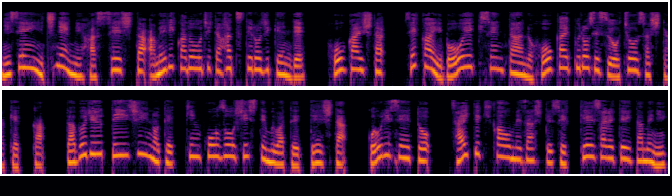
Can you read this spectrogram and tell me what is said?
2001年に発生したアメリカ同時多発テロ事件で崩壊した世界貿易センターの崩壊プロセスを調査した結果、WTC の鉄筋構造システムは徹底した合理性と最適化を目指して設計されていために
